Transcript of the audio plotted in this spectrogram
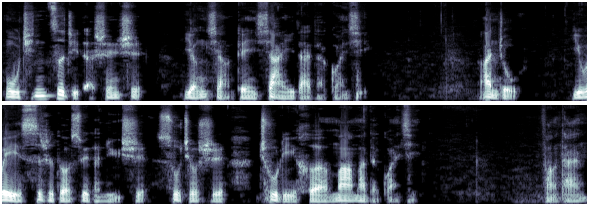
母亲自己的身世影响跟下一代的关系。案主一位四十多岁的女士诉求是处理和妈妈的关系。访谈，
